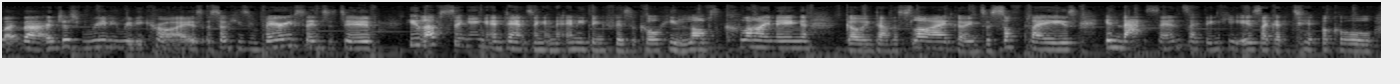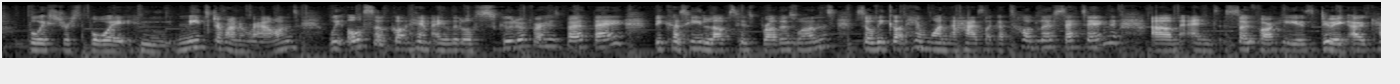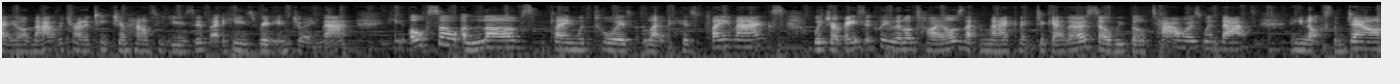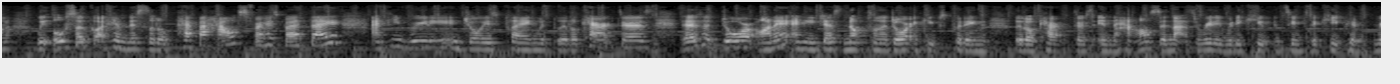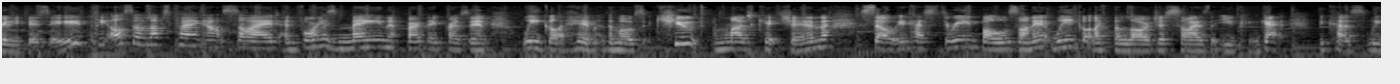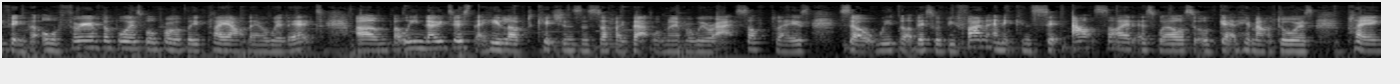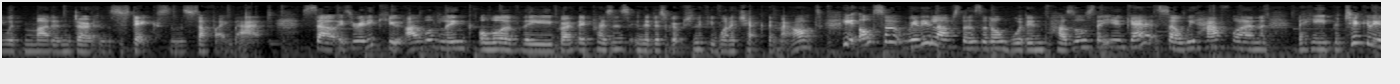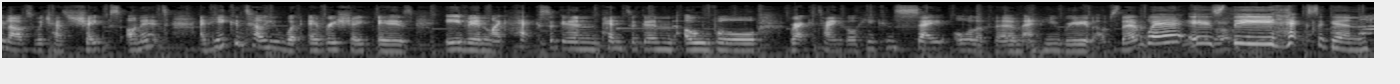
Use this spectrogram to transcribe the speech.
like that and just really, really cries. So he's very sensitive. He loves singing and dancing and anything physical. He loves climbing, going down the slide, going to soft plays. In that sense, I think he is like a typical boisterous boy who needs to run around. We also got him a little scooter for his birthday because he loves his brother's ones. So we got him one that has like a toddler setting um, and so far he is doing okay on that. We're trying to teach him how to use it, but he's really enjoying that. He also loves playing with toys like his play mags, which are basically little tiles that magnet together. So we build towers with that and he knocks them down. We also got him this little Peppa house for his birthday and he really enjoys playing with little characters. There's a door on it and he just knocks on the door and keeps putting little characters in the house and that's really, really cute and seems to keep him really busy. He also loves playing outside and for his main birthday present, we got him the most cute mud kitchen. So it has three bowls on it. We got like the largest size that you can get because we think that all three of the boys will probably play out there with it. Um, but we noticed that he loved kitchens and stuff like that whenever we were at soft plays. So we thought this would be fun and it can sit outside as well. So it'll get him outdoors playing with mud and dirt and sticks and stuff like that. So it's really cute. I will link all of the birthday presents in the description if you want to check them out. He also really loves those little wooden puzzles that you get. So we have one that he particularly loves which has shapes on it and he can tell you what every shape is, even like hexagon, pentagon, oval, rectangle. He can say all of them and he really loves them. Where is the hexagon?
